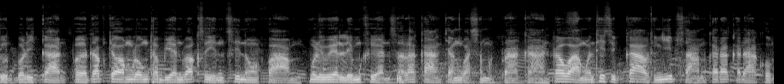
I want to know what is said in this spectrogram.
จุดบริการ เปิดรับจองลงทะเบียนวัคซีนซิโนฟาร์ม บริเวณริมเขื่อนสารกลางจังหวัดสมุทรปราการ ระหว่างวันที่ 19 ถึง 23 กรกฎาคม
